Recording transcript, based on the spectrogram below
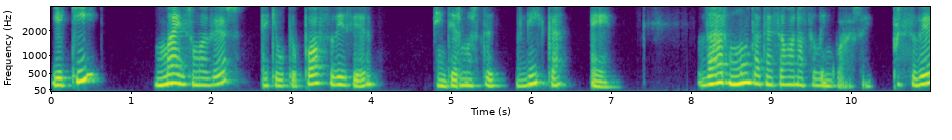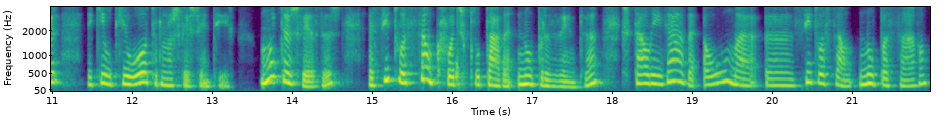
E aqui, mais uma vez, aquilo que eu posso dizer em termos de dica é dar muita atenção à nossa linguagem. perceber aquilo que o outro nos fez sentir. Muitas vezes, a situação que foi disputada no presente está ligada a uma uh, situação no passado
